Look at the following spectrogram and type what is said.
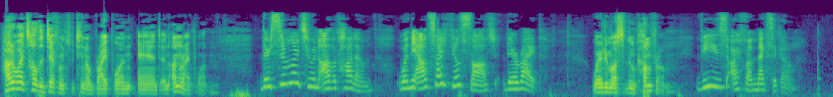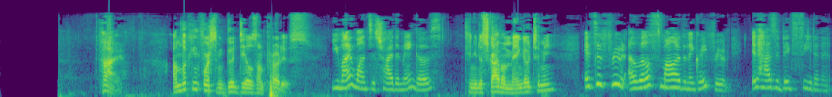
How do I tell the difference between a ripe one and an unripe one? They're similar to an avocado. When the outside feels soft, they're ripe. Where do most of them come from? These are from Mexico. Hi. I'm looking for some good deals on produce. You might want to try the mangoes. Can you describe a mango to me? It's a fruit a little smaller than a grapefruit. It has a big seed in it.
